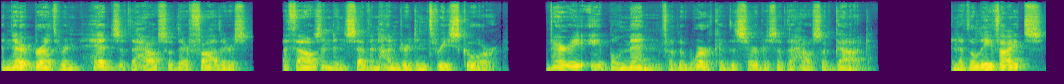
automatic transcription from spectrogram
and their brethren, heads of the house of their fathers, a thousand and seven hundred and threescore, very able men for the work of the service of the house of God. And of the Levites,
